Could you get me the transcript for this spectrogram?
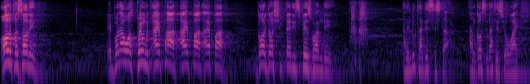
All of a sudden, a brother was praying with iPad, iPad, iPad. God just shifted his face one day. And he looked at this sister, and God said, That is your wife.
